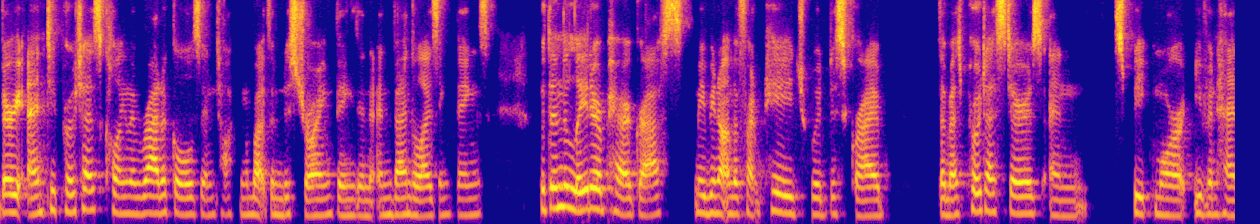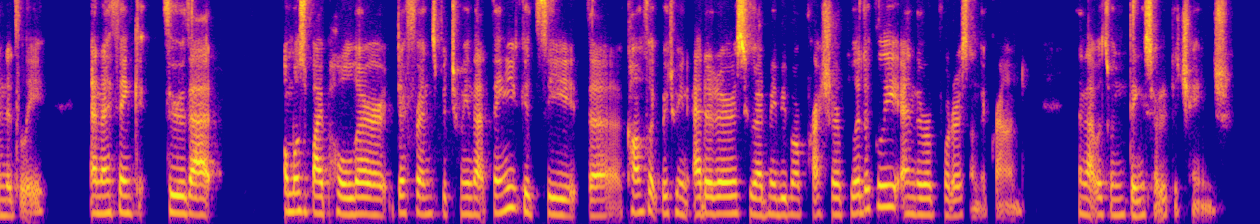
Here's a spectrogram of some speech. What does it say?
very anti-protest, calling them radicals and talking about them destroying things and, and vandalizing things. But then the later paragraphs, maybe not on the front page, would describe them as protesters and speak more even handedly. And I think through that almost bipolar difference between that thing, you could see the conflict between editors who had maybe more pressure politically and the reporters on the ground. And that was when things started to change.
